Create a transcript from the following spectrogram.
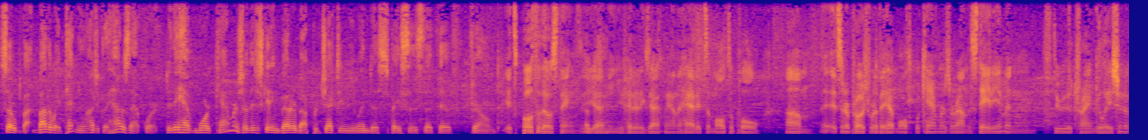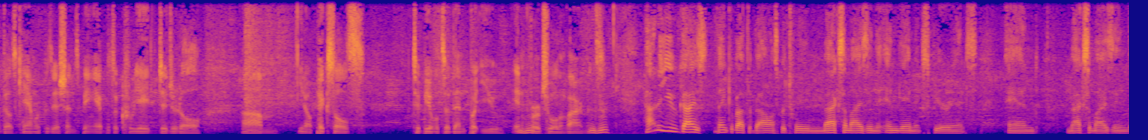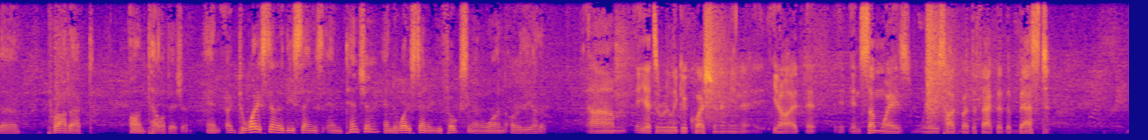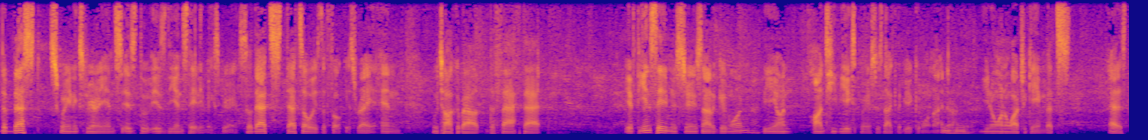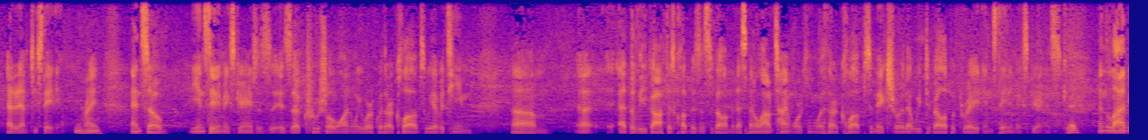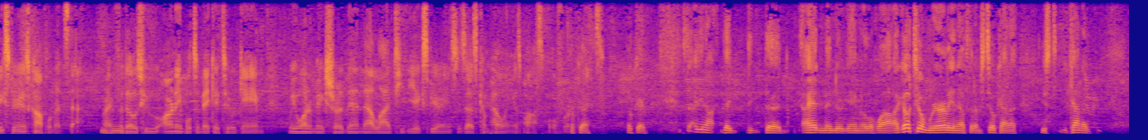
So, by, by the way, technologically, how does that work? Do they have more cameras, or are they just getting better about projecting you into spaces that they've filmed? It's both of those things. Yeah, I mean, you hit it exactly on the head. It's a multiple. Um, it's an approach where they have multiple cameras around the stadium, and through the triangulation of those camera positions, being able to create digital, um, you know, pixels to be able to then put you in virtual environments. How do you guys think about the balance between maximizing the in-game experience and maximizing the product on television? And uh, to what extent are these things in tension, and to what extent are you focusing on one or the other? Um, yeah, it's a really good question. I mean, you know, it, it, in some ways, we always talk about the fact that the best, the best screen experience is the is the in stadium experience. So that's that's always the focus, right? And we talk about the fact that if the in stadium experience is not a good one, the on on TV experience is not going to be a good one either. You don't want to watch a game that's at, a, at an empty stadium, right? And so the in stadium experience is, is a crucial one. We work with our clubs. We have a team um, uh, at the league office, Club Business Development, that spend a lot of time working with our clubs to make sure that we develop a great in stadium experience. Okay. And the live experience complements that, right? For those who aren't able to make it to a game, we want to make sure then that live TV experience is as compelling as possible for Okay. fans. Okay. So, you know, the, the, the I hadn't been to a game in a little while. I go to them rarely enough that I'm still kind of you kind of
